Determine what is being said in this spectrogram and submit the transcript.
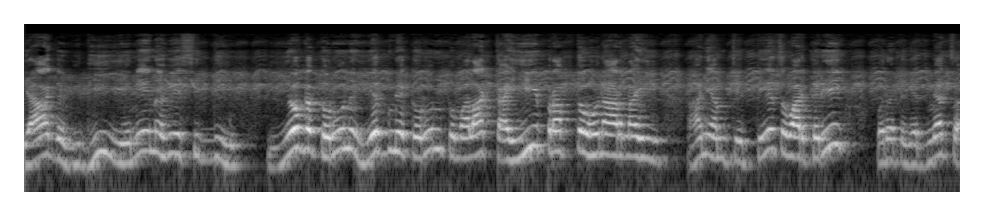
याग विधी येणे नव्हे सिद्धी. योग करून यज्ञ करून तुम्हाला काहीही प्राप्त होणार नाही. आणि आमचे तेच वारकरी परत यज्ञाचं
